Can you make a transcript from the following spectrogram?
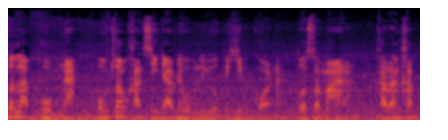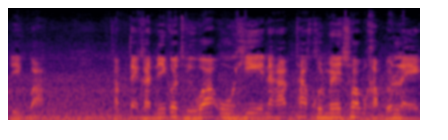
สำหรับผมนะ ผมชอบคันสีดำที่ผมรีวิวไปคลิปก่อนนะตัวสมาร์ทอะคันนั้นขับดีกว่าครับแต่คันนี้ก็ถือว่าโอเคนะครับ ถ้าคุณไม่ได้ชอบขับรถแรง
